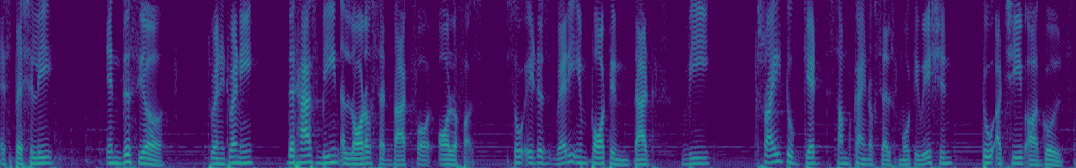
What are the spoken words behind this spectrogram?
Especially in this year, 2020, there has been a lot of setback for all of us. So it is very important that we try to get some kind of self motivation to achieve our goals.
